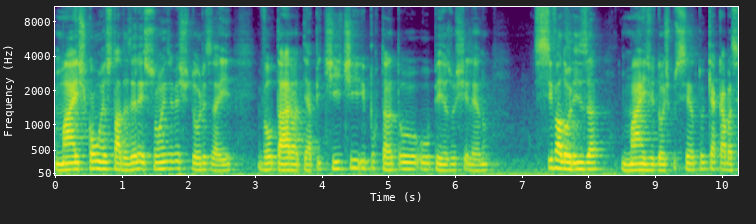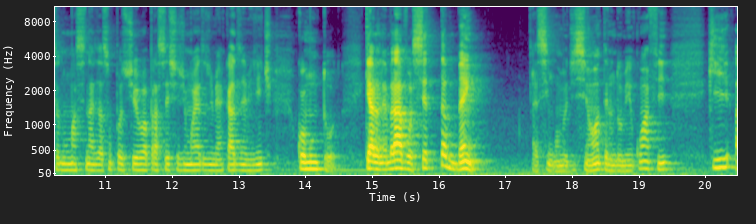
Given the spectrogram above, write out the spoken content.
mas com o resultado das eleições, investidores aí voltaram a ter apetite e, portanto, o, o peso chileno se valoriza mais de 2%, que acaba sendo uma sinalização positiva para cestas de moedas de mercados emergentes como um todo. Quero lembrar você também, assim como eu disse ontem, no domingo com a FI, que uh,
